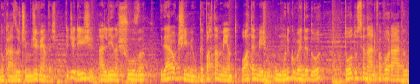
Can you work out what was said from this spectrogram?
no caso do time de vendas, que dirige ali na chuva e dar ao time, um departamento ou até mesmo um único vendedor todo o cenário favorável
